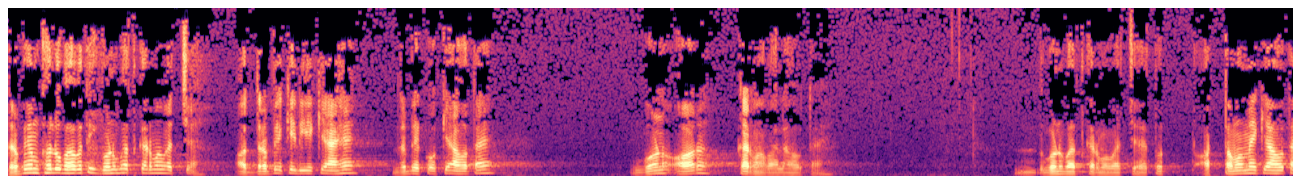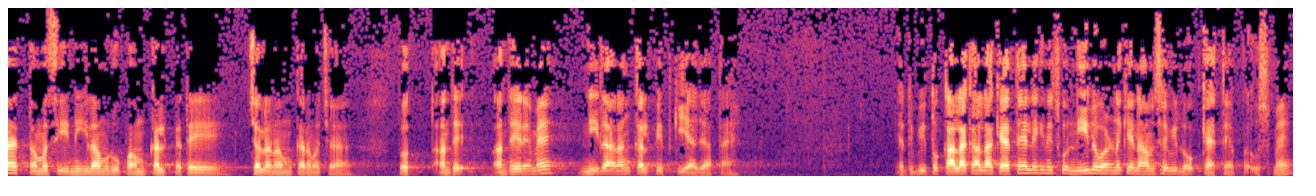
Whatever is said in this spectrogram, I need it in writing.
द्रव्यम खलु भवती गुणवत कर्म बच्चा और द्रव्य के लिए क्या है? द्रव्य को क्या होता है? गुण और कर्म वाला होता है। गुणवत बच्चा तो और तम में क्या होता है? तमसी नीलम रूपम कल्पते चलनम कर्म तो अंधे, अंधेरे में नीला रंग कल्पित किया जाता है। यद्यपि तो काला काला कहते हैं लेकिन इसको नील वर्ण के नाम से भी लोग कहते हैं। उसमें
